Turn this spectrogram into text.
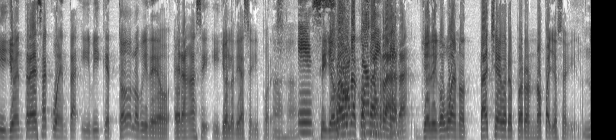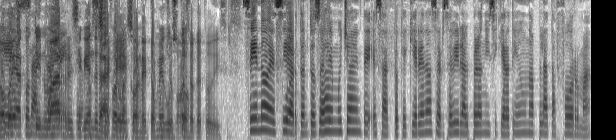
Y yo entré a esa cuenta y vi que todos los videos eran así y yo le di a seguir por eso. Si yo veo una cosa rara, yo digo, bueno, está chévere, pero no para yo seguirlo. No voy a continuar recibiendo esa información. Que conecto me mucho con eso que tú dices. Sí, no, es cierto. Entonces hay mucha gente, exacto, que quieren hacerse viral, pero ni siquiera tienen una plataforma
